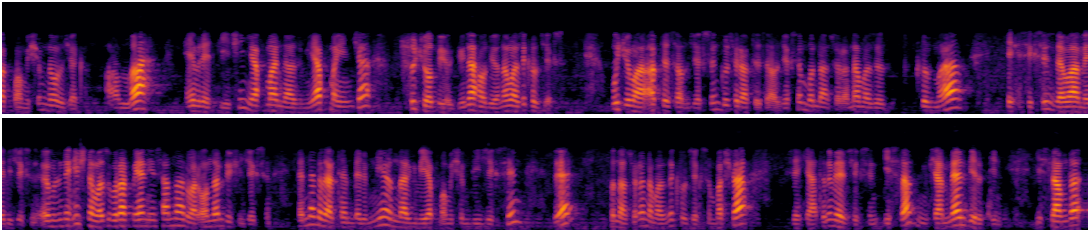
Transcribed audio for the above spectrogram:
bakmamışım ne olacak? Allah emrettiği için yapman lazım. Yapmayınca suç oluyor, günah oluyor, namazı kılacaksın. Bu cuma abdest alacaksın, gusül abdesti alacaksın. Bundan sonra namazı kılma eksiksiz devam edeceksin. Ömründe hiç namazı bırakmayan insanlar var. Onları düşüneceksin. Ben ne kadar tembelim, niye onlar gibi yapmamışım diyeceksin ve bundan sonra namazını kılacaksın. Başka zekatını vereceksin. İslam mükemmel bir din. İslam'da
